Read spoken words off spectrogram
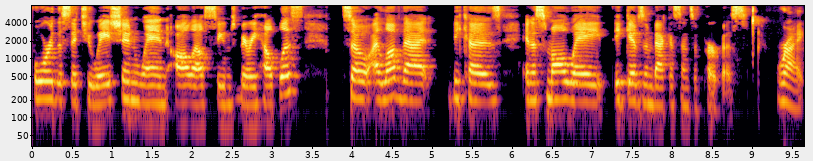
for the situation when all else seems very helpless so I love that because in a small way, it gives them back a sense of purpose. Right.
